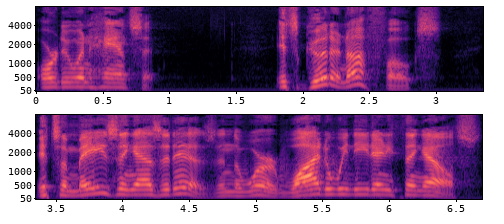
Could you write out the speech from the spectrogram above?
or to enhance it. It's good enough, folks. It's amazing as it is in the Word. Why do we need anything else?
